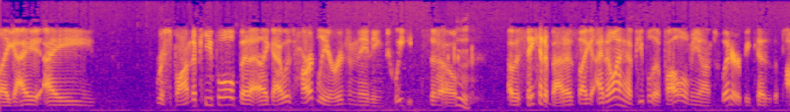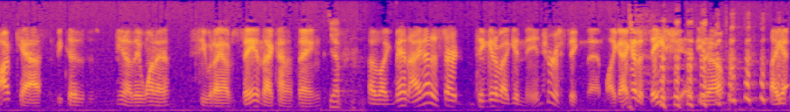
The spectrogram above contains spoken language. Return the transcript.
Like I, I respond to people, but like I was hardly originating tweets. So Hmm. I was thinking about it. It's like I know I have people that follow me on Twitter because of the podcast and because you know they want to see what I have to say and that kind of thing. Yep. I was like, man, I got to start thinking about getting interesting then. Like, I got to say shit, you know? Like,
